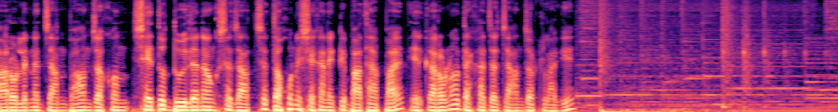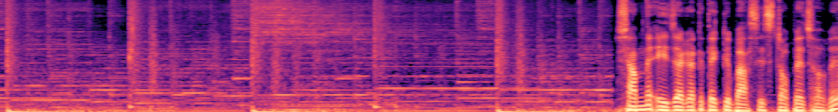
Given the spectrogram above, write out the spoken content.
বারো লেনের যানবাহন যখন সেতুর দুই লেনে অংশে যাচ্ছে, তখনই সেখানে একটি বাধা পায়। এর কারণেও দেখা যায় যানজট লাগে। সামনে এই জায়গাটিতে একটি বাস স্টপেজ হবে।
